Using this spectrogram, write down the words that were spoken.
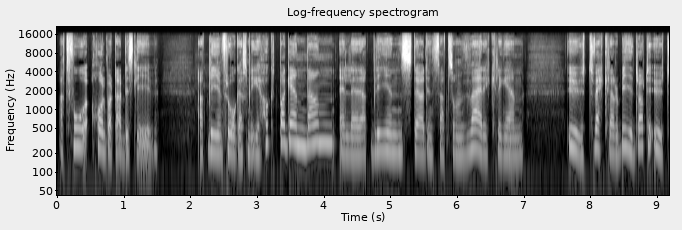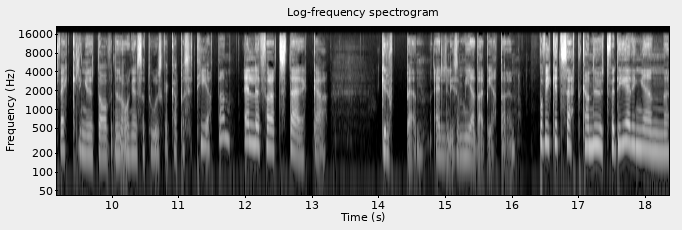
att få hållbart arbetsliv att bli en fråga som ligger högt på agendan eller att bli en stödinsats som verkligen utvecklar och bidrar till utvecklingen av den organisatoriska kapaciteten eller för att stärka gruppen eller liksom medarbetaren. På vilket sätt kan utvärderingen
